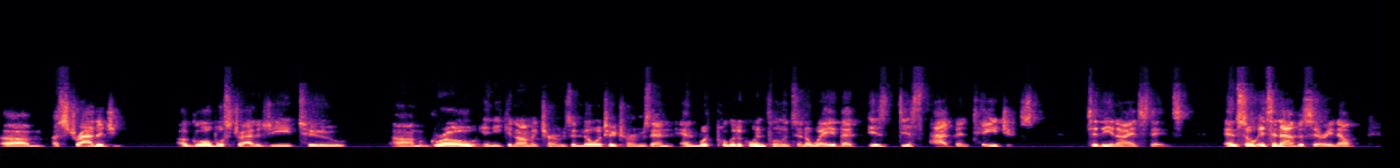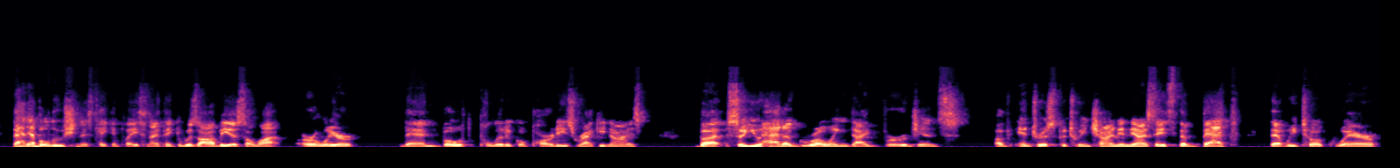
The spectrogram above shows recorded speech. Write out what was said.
um, a strategy, a global strategy to um, grow in economic terms and military terms and, and with political influence in a way that is disadvantageous to the United States. And so it's an adversary. Now, that evolution has taken place, and I think it was obvious a lot earlier than both political parties recognized. But so you had a growing divergence of interest between China and the United States. The bet that we took, where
